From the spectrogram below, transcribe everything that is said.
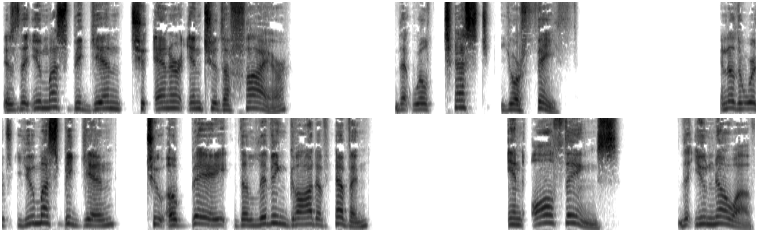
is that you must begin to enter into the fire that will test your faith. In other words, you must begin to obey the living God of heaven in all things that you know of,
